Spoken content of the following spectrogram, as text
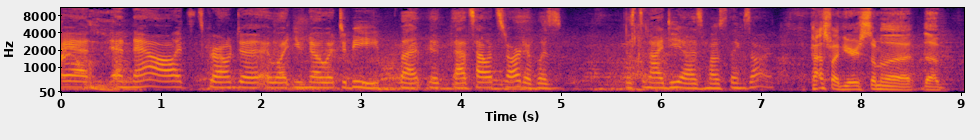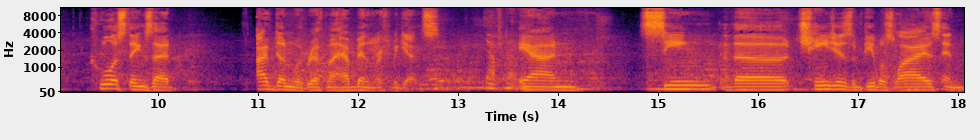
and and now it's grown to what you know it to be. But it, that's how it started. Was just an idea, as most things are. Past five years, some of the, the coolest things that I've done with RIFMA have been RIFMA gives. Definitely. and seeing the changes in people's lives and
